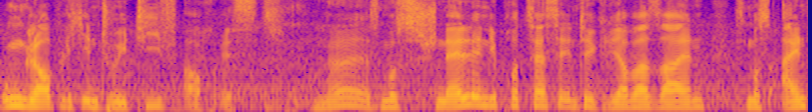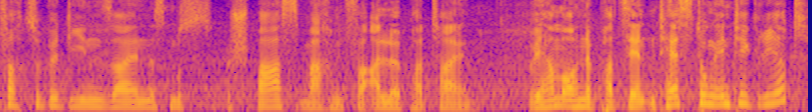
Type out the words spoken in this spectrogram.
unglaublich intuitiv auch ist. Ne, es muss schnell in die Prozesse integrierbar sein, es muss einfach zu bedienen sein, es muss Spaß machen für alle Parteien. Wir haben auch eine Patiententestung integriert.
